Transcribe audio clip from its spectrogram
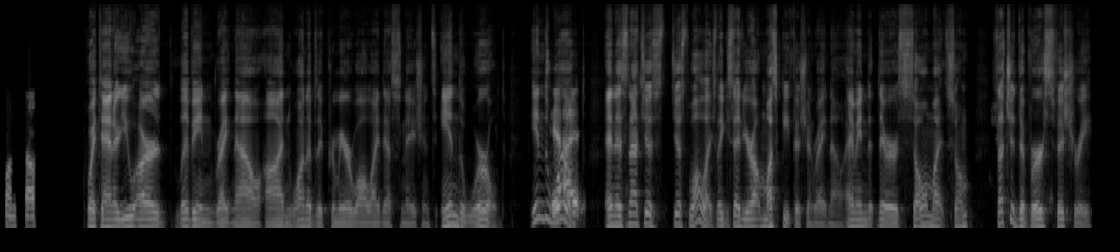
fun stuff. Boy, Tanner, you are living right now on one of the premier walleye destinations in the world. In the Yeah, I- world. and it's not just just walleyes. Like you said, you're out muskie fishing right now. I mean, there's so much, so such a diverse fishery.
